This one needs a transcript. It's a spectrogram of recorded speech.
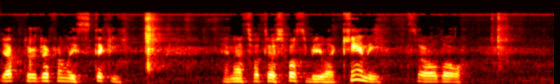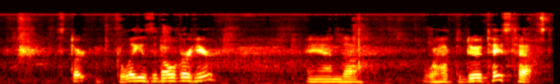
yep they're definitely sticky and that's what they're supposed to be like candy so they'll start glazing over here and uh, we'll have to do a taste test.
